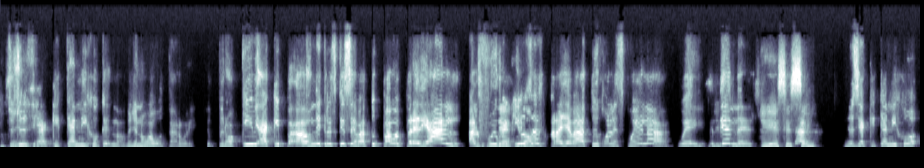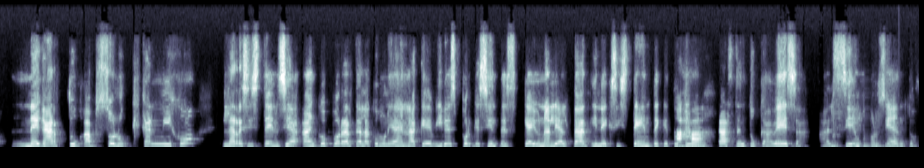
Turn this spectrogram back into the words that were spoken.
Entonces yo decía, qué canijo que, no, pues yo no voy a votar, güey. Pero aquí, aquí, ¿a dónde crees que se va tu pago predial? Al freeway que usas para llevar a tu hijo a la escuela, güey, ¿me entiendes? Sí, sí, sí. Yo decía, qué canijo negar tu absoluto, qué canijo la resistencia a incorporarte a la comunidad en la que vives porque sientes que hay una lealtad inexistente, que tú te en tu cabeza al 100%.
